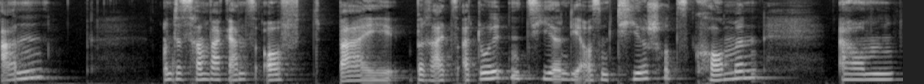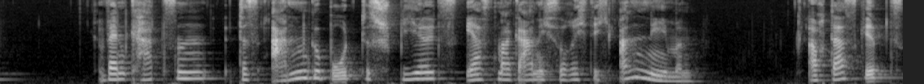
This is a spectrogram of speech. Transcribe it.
an, und das haben wir ganz oft bei bereits adulten Tieren, die aus dem Tierschutz kommen, ähm, wenn Katzen das Angebot des Spiels erstmal gar nicht so richtig annehmen. Auch das gibt's.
